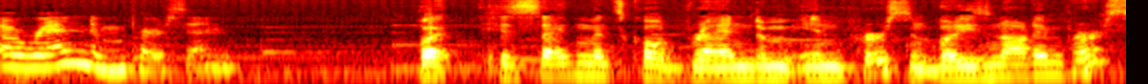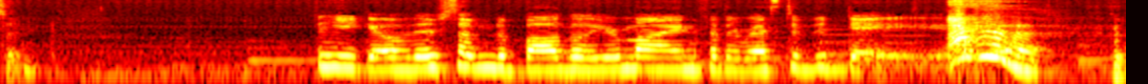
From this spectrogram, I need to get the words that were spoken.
a random person. But his segment's called Random in Person, but he's not in person. There you go. There's something to boggle your mind for the rest of the day. Ah!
